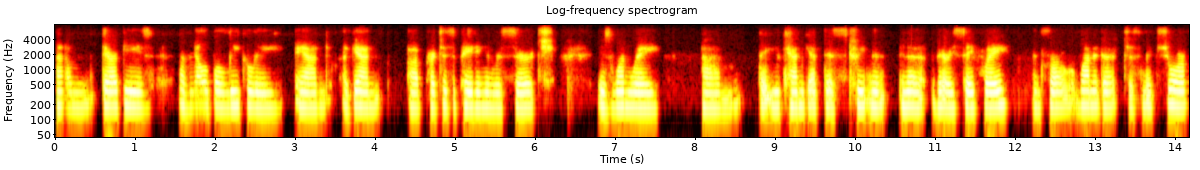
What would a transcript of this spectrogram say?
um, therapies available legally. And again, uh, participating in research is one way um, that you can get this treatment in a very safe way. And so I wanted to just make sure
